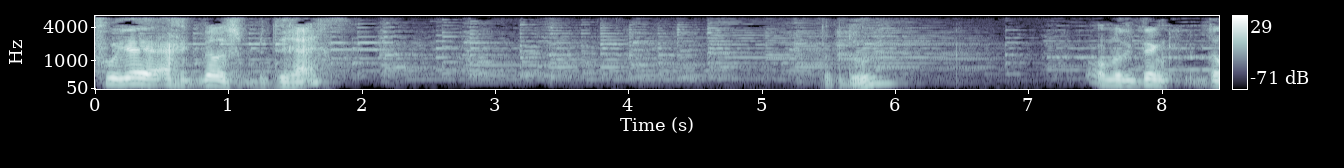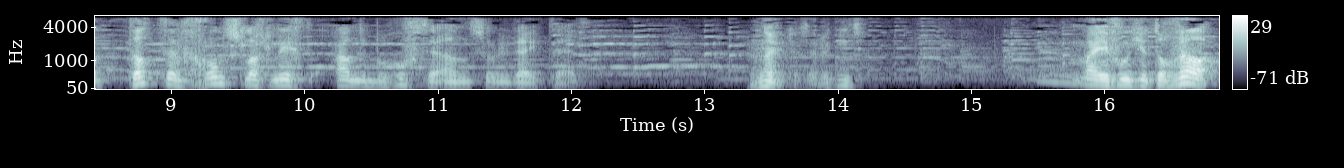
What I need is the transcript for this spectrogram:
Voel jij je eigenlijk wel eens bedreigd? Wat bedoel je? Omdat ik denk dat dat ten grondslag ligt aan de behoefte aan solidariteit. Nee, dat heb ik niet. Maar je voelt je toch wel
